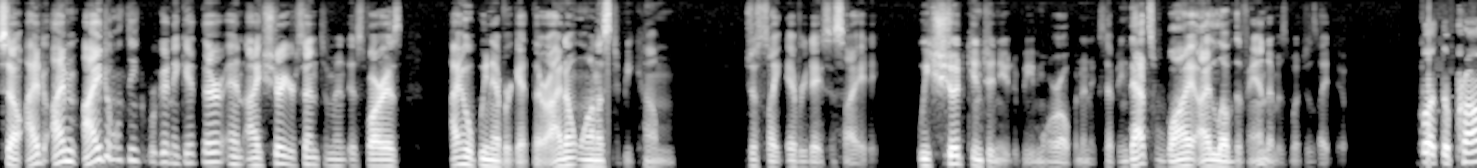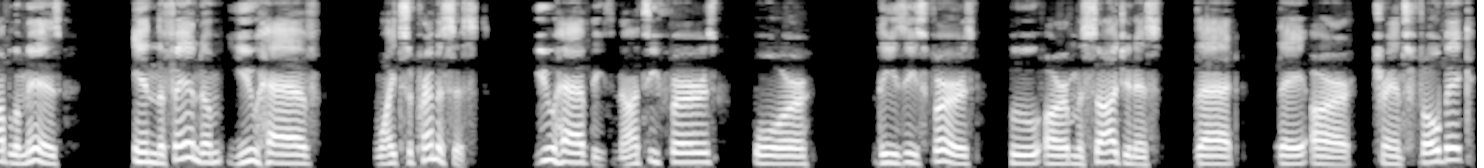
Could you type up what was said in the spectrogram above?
So I, I'm I don't think we're going to get there, and I share your sentiment as far as I hope we never get there. I don't want us to become just like everyday society. We should continue to be more open and accepting. That's why I love the fandom as much as I do. But the problem is, in the fandom, you have white supremacists. You have these Nazi furs or these these furs who are misogynists that they are transphobic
